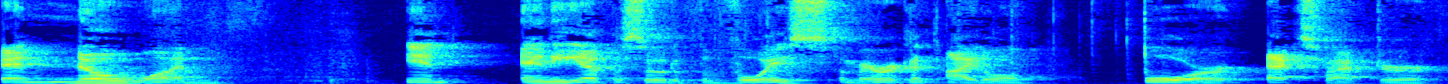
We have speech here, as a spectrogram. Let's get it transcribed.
and no one in any episode of The Voice, American Idol, or X Factor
